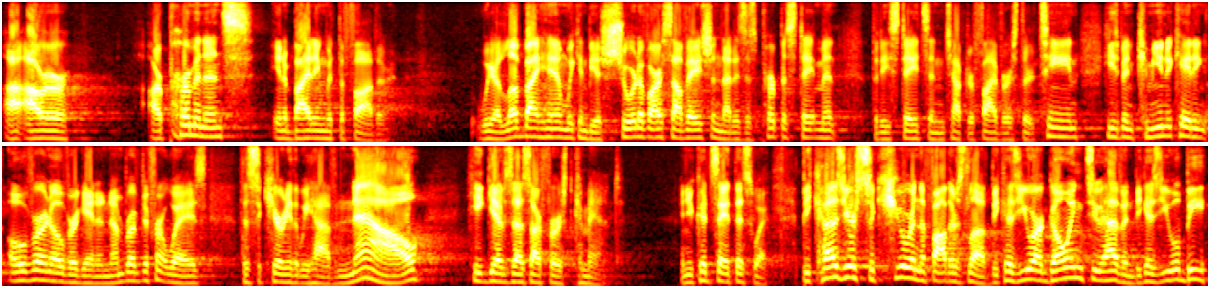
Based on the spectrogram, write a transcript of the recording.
uh, our, our permanence in abiding with the Father. We are loved by Him. We can be assured of our salvation. That is His purpose statement that He states in chapter 5, verse 13. He's been communicating over and over again in a number of different ways the security that we have. Now, He gives us our first command. And you could say it this way because you're secure in the Father's love, because you are going to heaven, because you will be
